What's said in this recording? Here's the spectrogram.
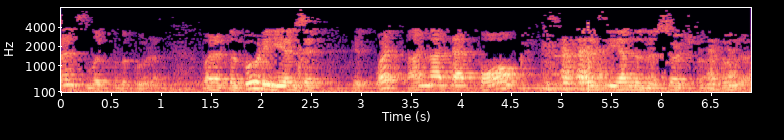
sense to look for the Buddha. But if the Buddha hears it, it what? I'm not that Paul? That's the end of the search for the Buddha.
